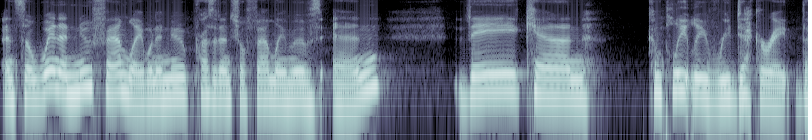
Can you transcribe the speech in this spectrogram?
And so when a new family, when a new presidential family moves in, they can completely redecorate the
